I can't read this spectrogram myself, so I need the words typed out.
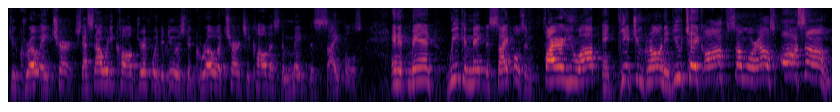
to grow a church. That's not what He called Driftwood to do, is to grow a church. He called us to make disciples. And if, man, we can make disciples and fire you up and get you growing and you take off somewhere else, awesome.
